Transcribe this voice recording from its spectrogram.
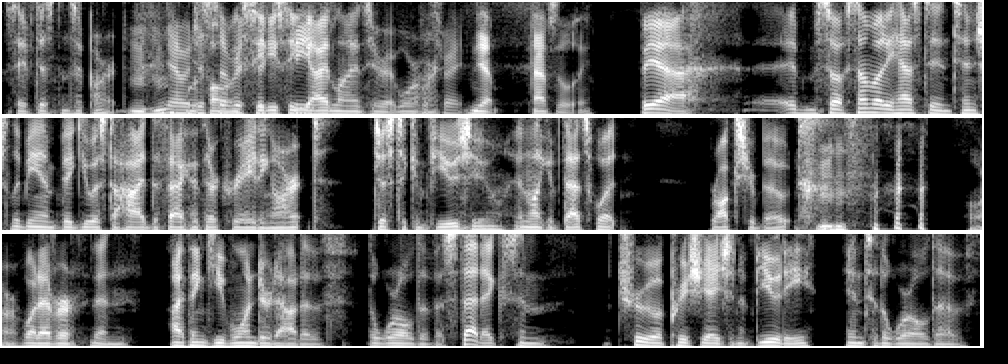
safe distance apart. hmm Yeah, we're We're just following over six CDC feet. guidelines here at Warhorn. That's right. Yep, absolutely. But yeah, um, so if somebody has to intentionally be ambiguous to hide the fact that they're creating art just to confuse you, and like if that's what rocks your boat or whatever, then I think you've wandered out of the world of aesthetics and true appreciation of beauty into the world of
